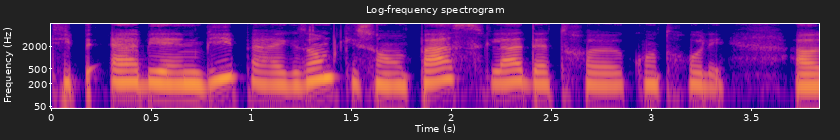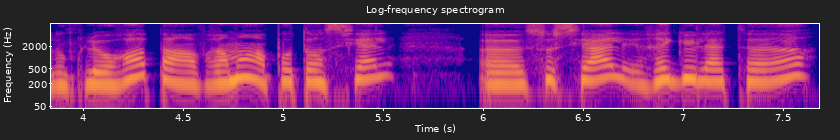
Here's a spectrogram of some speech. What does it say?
type Airbnb, par exemple, qui sont en passe là d'être euh, contrôlées. Alors donc l'Europe a vraiment un potentiel euh, social et régulateur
